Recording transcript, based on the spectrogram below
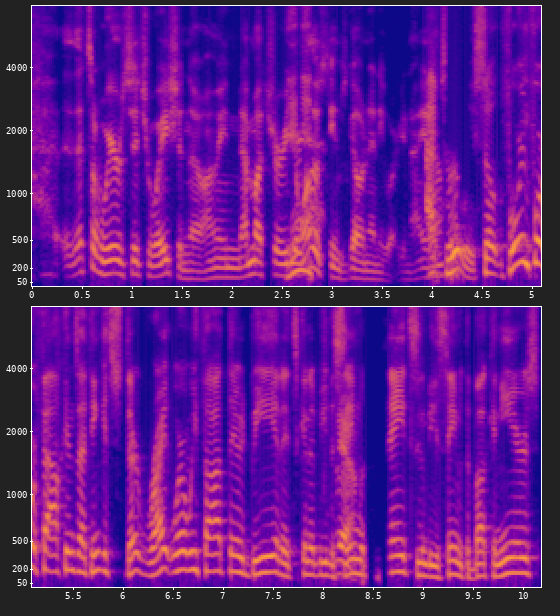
That's a weird situation, though. I mean, I'm not sure either yeah. one of those teams going anywhere. You know, you know, absolutely. So four and four Falcons. I think it's they're right where we thought they would be, and it's going to be the yeah. same with the Saints. It's going to be the same with the Buccaneers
